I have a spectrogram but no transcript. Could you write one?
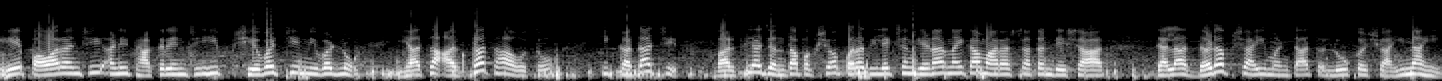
हे पवारांची आणि ठाकरेंची ही शेवटची निवडणूक ह्याचा अर्थच हा होतो की कदाचित भारतीय जनता पक्ष परत इलेक्शन घेणार नाही का महाराष्ट्रात आणि देशात? त्याला दडपशाही म्हणतात लोकशाही नाही.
